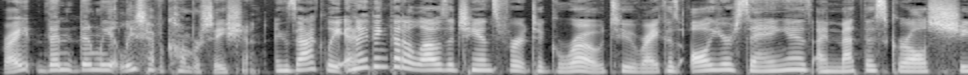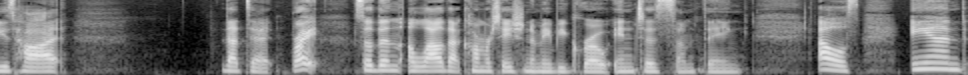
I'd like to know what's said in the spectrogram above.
Right? Then then we at least have a conversation. Exactly. And I think that allows a chance for it to grow too, right? Because all you're saying is, I met this girl, she's hot. That's it. Right. So then allow that conversation to maybe grow into something else. And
